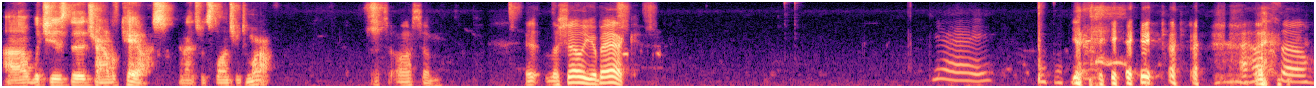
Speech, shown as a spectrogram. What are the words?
uh, which is the Child of Chaos, and that's what's launching tomorrow. That's awesome. Hey, uh, Lachelle, you're back. Yay. I hope so.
